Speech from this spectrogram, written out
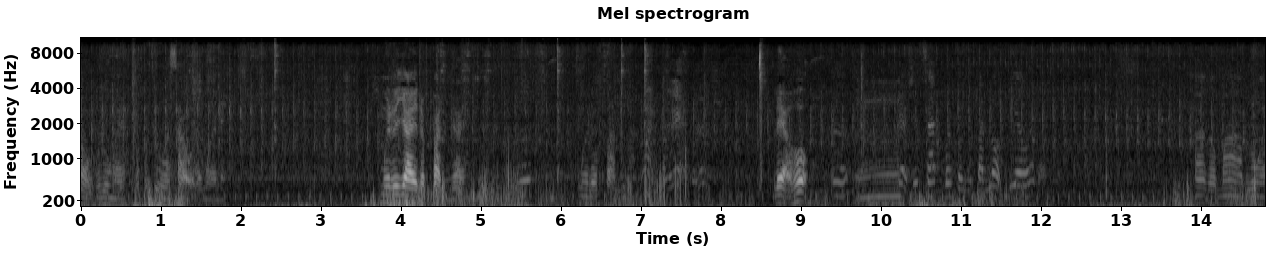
สาไปลงไงก็ถือว่าเสาแล้วมือนี่มือระยายระปั่นใหญ่มือระปั่นแล้วเหรออืมแล้วฉันซัดบ่ต้องปั่นรอบเดียวแล้วข้ากับมาลงไง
